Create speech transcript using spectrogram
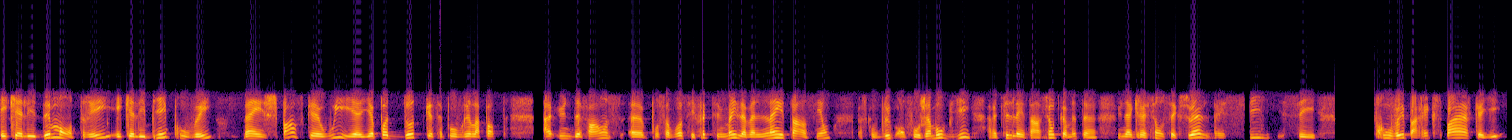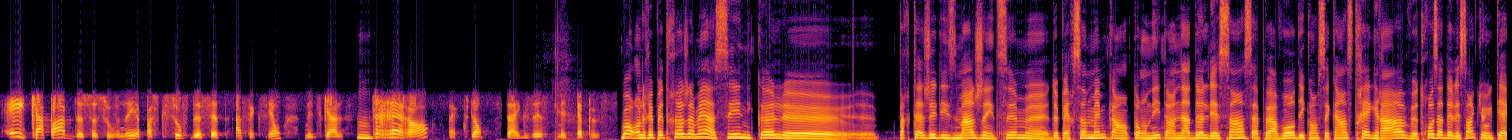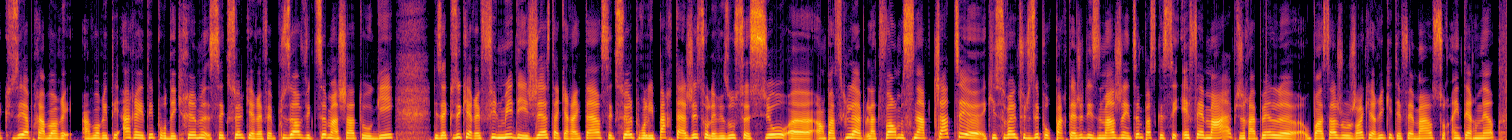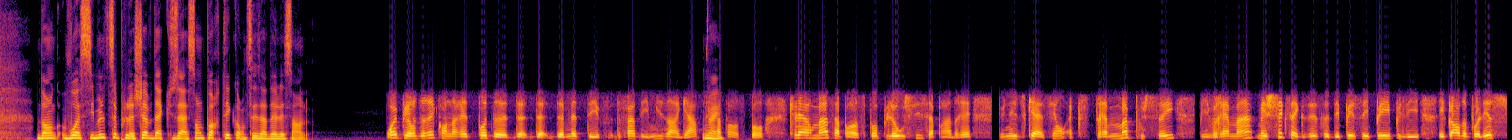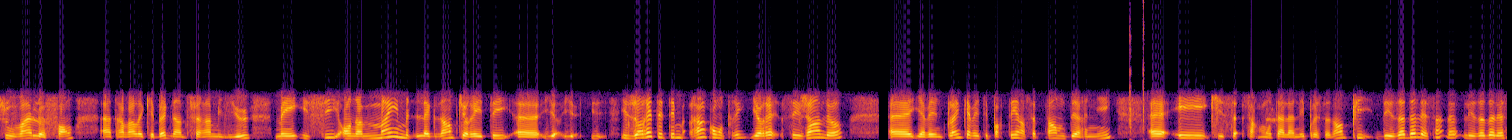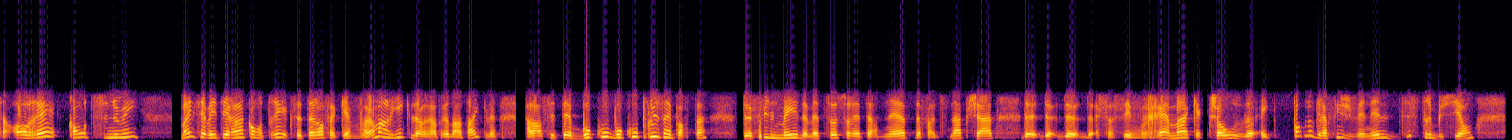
et qu'elle est démontrée et qu'elle est bien prouvée, ben je pense que oui, il n'y a pas de doute que ça peut ouvrir la porte à une défense euh, pour savoir si effectivement il avait l'intention, parce qu'on ne faut jamais oublier, avait-il l'intention de commettre une agression sexuelle? Ben, ici, c'est prouvé par expert qu'il est incapable de se souvenir parce qu'il souffre de cette affection médicale hmm. très rare. Ben, écoute, ça existe, mais très peu. Bon, on le répétera jamais assez, Nicole. Euh, partager des images intimes euh, de personnes, même quand on est un adolescent, ça peut avoir des conséquences très graves. Trois adolescents qui ont été accusés après avoir, été arrêtés pour des crimes sexuels qui auraient fait plusieurs victimes à Châteauguay. Les accusés qui auraient filmé des gestes à caractère sexuel pour les partager sur les réseaux sociaux, euh, en particulier la plateforme Snapchat, euh, qui est souvent utilisée pour partager des images intimes parce que c'est éphémère. Puis je rappelle au passage aux gens qui qui est éphémère sur Internet. Donc, voici multiples chefs d'accusation portés contre ces adolescents-là. Oui, puis on dirait qu'on n'arrête pas de, de, de, mettre des, de faire des mises en garde, mais ça passe pas. Clairement, ça passe pas. Puis là aussi, ça prendrait une éducation extrêmement poussée, puis vraiment. Mais je sais que ça existe, des PCP, puis les, les corps de police souvent le font à travers le Québec dans différents milieux. Mais ici, on a même l'exemple qui aurait été, euh, ils auraient été rencontrés. Il y aurait ces gens-là euh, il y avait une plainte qui avait été portée en septembre dernier euh, et qui ça remontait à l'année précédente. Puis des adolescents, là, les adolescents auraient continué, même s'ils avaient été rencontrés, etc. Fait qu'il n'y a vraiment rien qui leur rentrait dans la tête. Là. Alors c'était beaucoup, beaucoup plus important de filmer, de mettre ça sur Internet, de faire du Snapchat, de, de, de, ça c'est vraiment quelque chose là. pornographie juvénile, distribution,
